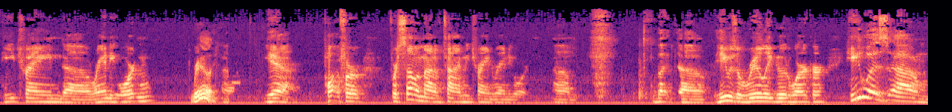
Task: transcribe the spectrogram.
he trained uh, Randy Orton. really, Yeah, for for some amount of time he trained Randy Orton. Um, but uh, he was a really good worker. He was. Um,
